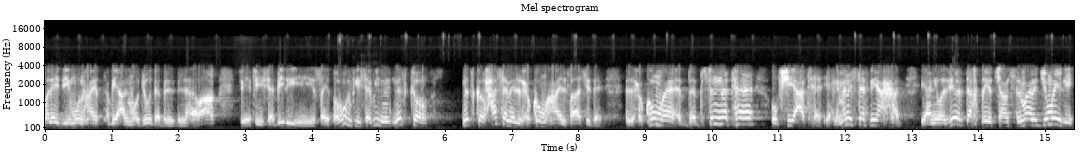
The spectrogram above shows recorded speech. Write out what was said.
ولا يديمون هاي الطبيعة الموجودة بال- بالعراق. في, في سبيل يسيطرون في سبيل نذكر نذكر حسن الحكومة هاي الفاسدة، الحكومة ب- بسنتها وبشيعتها، يعني ما نستثني أحد، يعني وزير التخطيط كان سلمان الجميلي،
